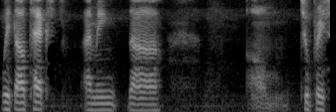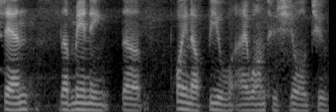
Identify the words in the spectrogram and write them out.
without text. I mean the um, to present the meaning, the point of view I want to show to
